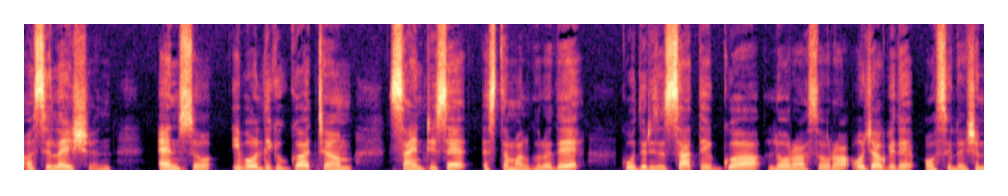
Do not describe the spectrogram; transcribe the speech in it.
Oscillation and so iboldi gua term scientists istemal gore de kodiri sate gua lora sora ojaugide oscillation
